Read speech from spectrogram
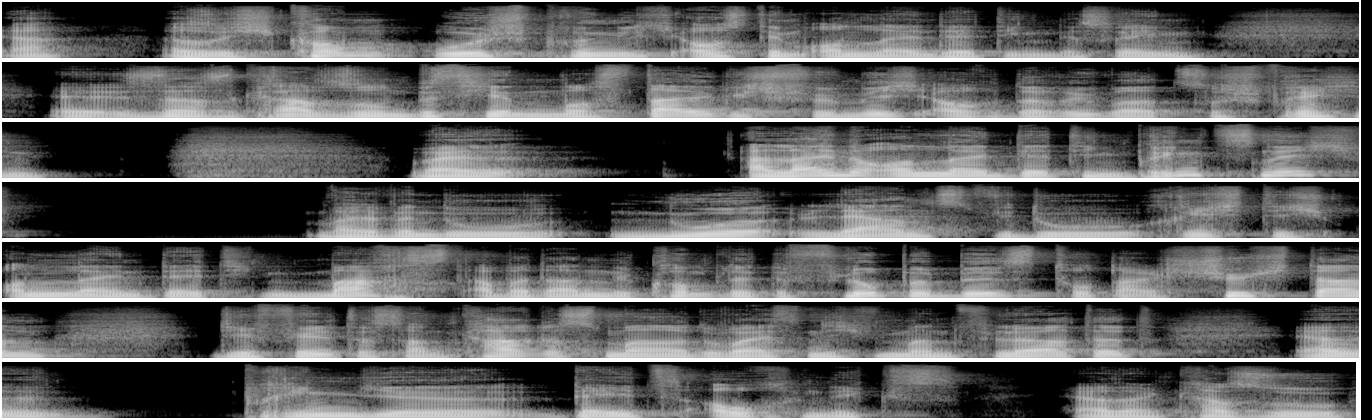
Ja, also ich komme ursprünglich aus dem Online-Dating, deswegen äh, ist das gerade so ein bisschen nostalgisch für mich, auch darüber zu sprechen. Weil alleine Online-Dating bringt's nicht. Weil wenn du nur lernst, wie du richtig Online-Dating machst, aber dann eine komplette Fluppe bist, total schüchtern, dir fehlt es an Charisma, du weißt nicht, wie man flirtet, ja, bringen dir Dates auch nix. Ja, dann kannst du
